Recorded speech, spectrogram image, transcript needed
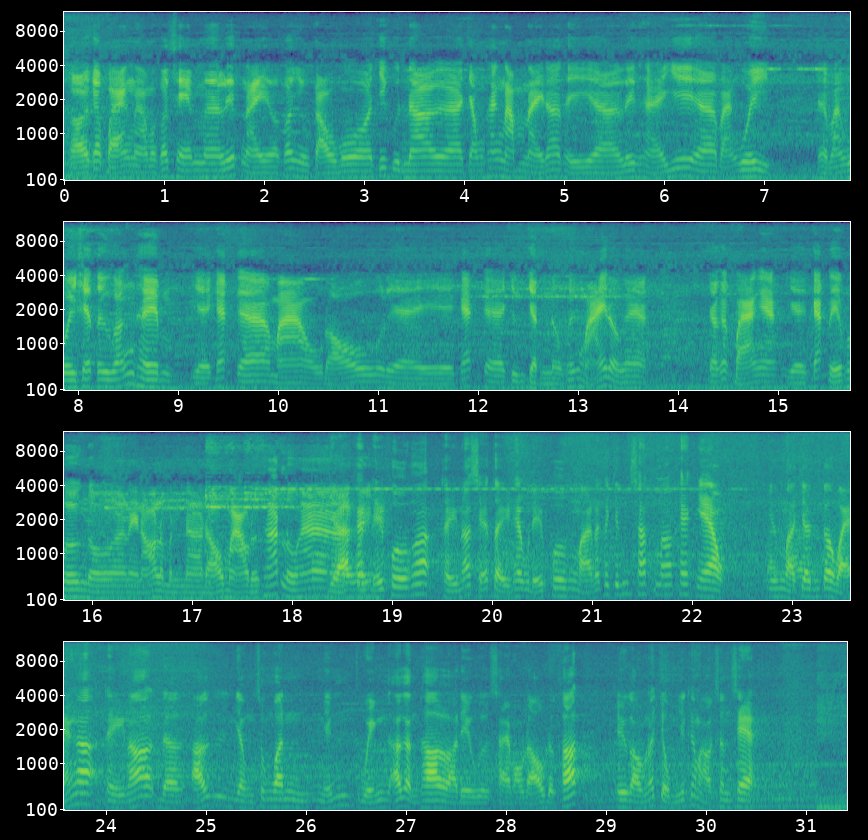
rồi các bạn nào mà có xem clip này và có nhu cầu mua chiếc Winner trong tháng 5 này đó thì liên hệ với bạn Quy thì bạn Quy sẽ tư vấn thêm về các à, màu độ về các à, chương trình đồ khuyến mãi rồi nha cho các bạn nha về các địa phương đồ này nọ là mình à, độ màu được hết luôn ha dạ các địa phương á thì nó sẽ tùy theo địa phương mà nó cái chính sách nó khác nhau. Nhưng mà trên cơ bản á thì nó được ở vùng xung quanh những huyện ở Cần Thơ là đều xài màu độ được hết yêu cầu nó trùng với cái màu sân xe.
